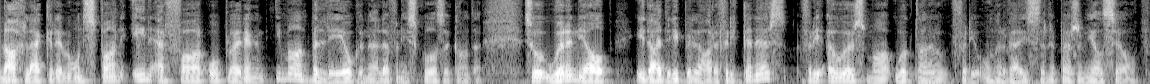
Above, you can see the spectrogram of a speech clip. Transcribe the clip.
lag lekker en ontspan en ervaar opleiding en iemand belê ook in hulle van die skool se kante. So hoor en help het daai drie pilare vir die kinders, vir die ouers, maar ook dan nou vir die onderwysers en personeel self.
